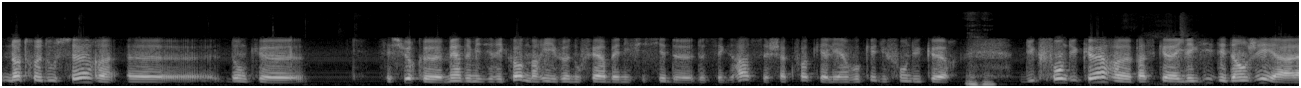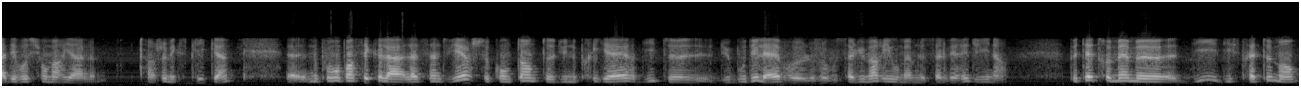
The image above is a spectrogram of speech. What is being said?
notre douceur, euh, donc, euh, c'est sûr que Mère de miséricorde, Marie veut nous faire bénéficier de, de ses grâces chaque fois qu'elle est invoquée du fond du cœur. Mhm. Du fond du cœur, euh, parce qu'il existe des dangers à la dévotion mariale. Alors je m'explique. hein. Euh, nous pouvons penser que la, la Sainte Vierge se contente d'une prière dite euh, du bout des lèvres, le Je vous salue Marie ou même le Salve Regina. Peut-être même dit distraitement.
